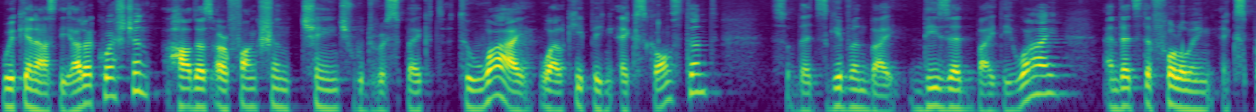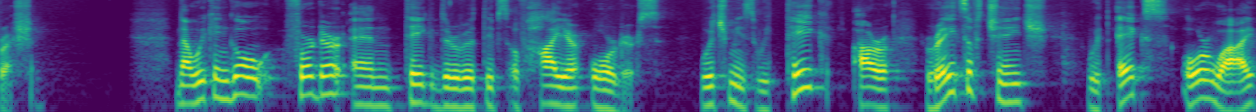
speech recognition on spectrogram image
We can ask the other question, how does our function change with respect to y while keeping x constant? So that's given by dz by dy, and that's the following expression. Now we can go further and take derivatives of higher orders, which means we take our rates of change with x or y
